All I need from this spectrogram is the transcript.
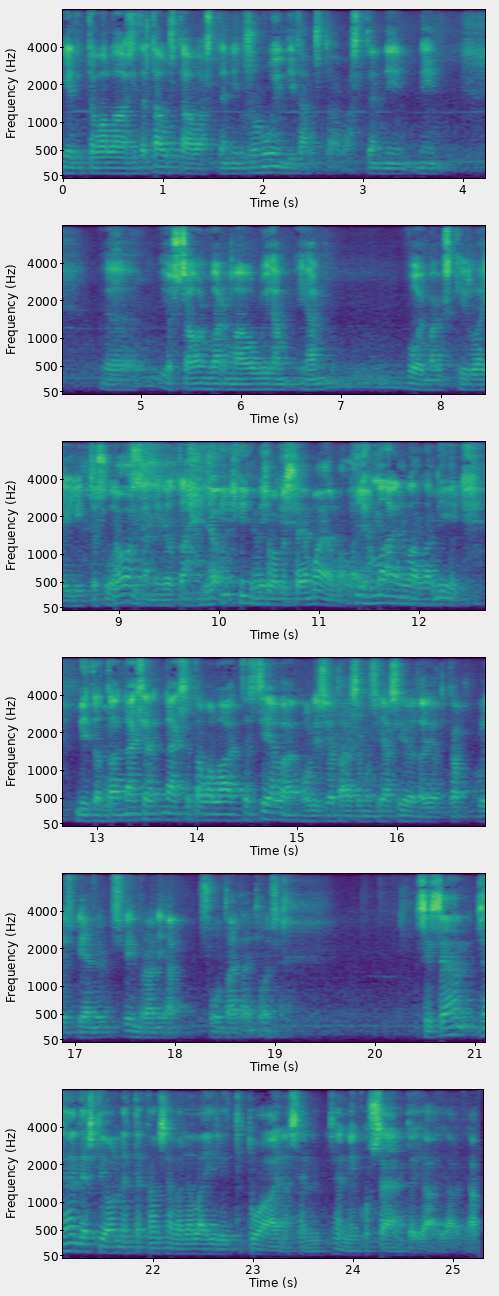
mietit tavallaan sitä taustaa vasten, niin sun uintitaustaa vasten, niin, niin jossa on varmaan ollut ihan, ihan voimakaskin lajiliitto Suomessa. No, niin, tota, joo, niin, Suomessa ja maailmalla. Ja maailmalla, niin. niin tota, näetkö, näetkö tavallaan, että siellä olisi jotain sellaisia asioita, jotka olisi vienyt swimrunia suuntaan tai toiseen? Siis sehän, sehän tietysti on, että kansainvälinen lajiliitto tuo aina sen, sen niin kuin sääntö ja, ja, ja,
